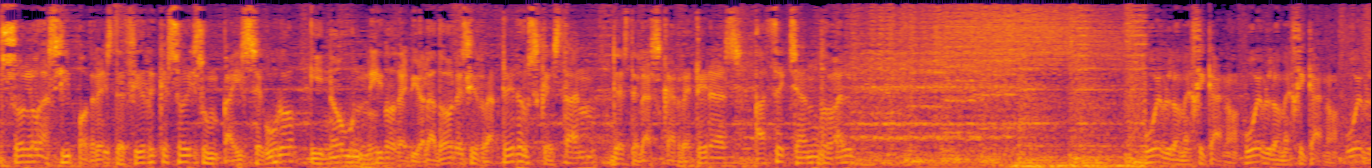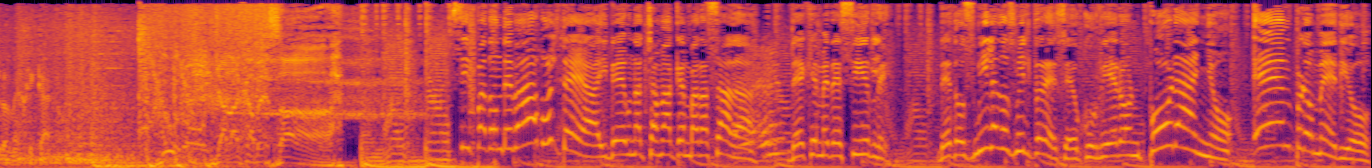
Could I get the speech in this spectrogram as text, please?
Solo así podréis decir que sois un país seguro, y no un nido de violadores y rateros que están, desde las carreteras, acechando al pueblo mexicano, pueblo mexicano, pueblo mexicano. Duro ya la cabeza. Si pa' donde va, voltea y ve una chamaca embarazada. Déjeme decirle, de 2000 a 2013 ocurrieron por año, en promedio,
